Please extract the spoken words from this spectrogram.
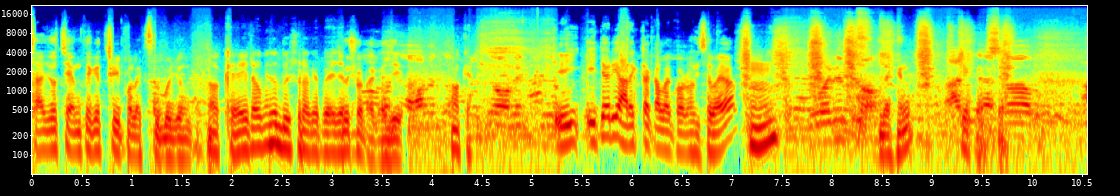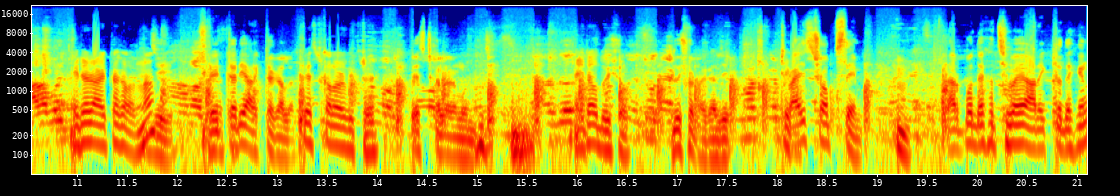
সাইজ হচ্ছে এম থেকে ট্রিপল এক্সেল পর্যন্ত। ওকে এটাও কিন্তু দুশো টাকা পেয়ে যাবে দুশো টাকা জি। ওকে। এই এটারই আরেকটা কালার করা হয়েছে ভাইয়া। হুম। দেখেন। ঠিক আছে। এটার আরেকটা কালার না? জি রেডটারই আরেকটা কালার পেস্ট কালারের ভিতরে। পেস্ট কালারের মধ্যে। এটাও দুইশো। দুশো টাকা জি। প্রাইস সব সেম তারপর দেখাচ্ছি ভাই আরেকটা দেখেন।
